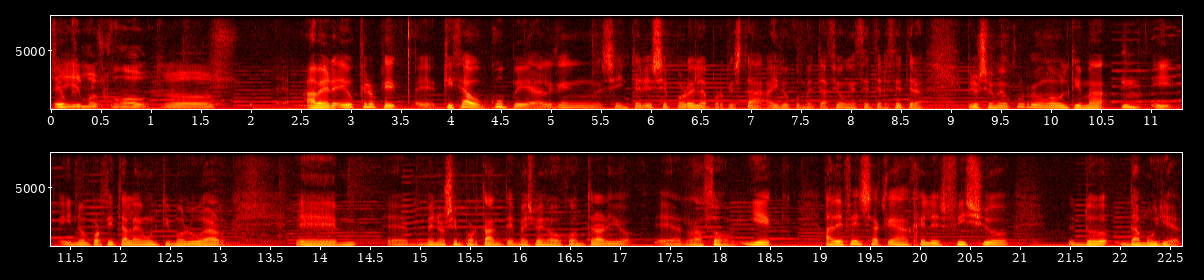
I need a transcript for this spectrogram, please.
seguimos eu, con outros? A ver, eu creo que eh, quizá ocupe, alguén se interese por ela porque está hai documentación, etc, etc pero se me ocurre unha última e, e non por citarla en último lugar eh, eh, menos importante, máis ben ao contrario, eh, razón. E é a defensa que Ángeles fixo do, da muller.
